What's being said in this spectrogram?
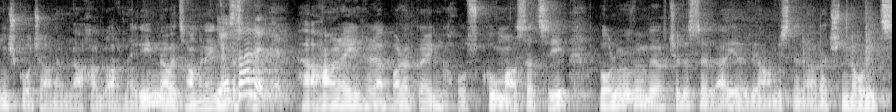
ինչ կոչ անեմ նախագահներին, բայց ամենայն հա- հանրային հրապարակային խոսքում ասացի, բոլորովին վերջերս էլ, հա, երևի ամիսներ առաջ նորից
